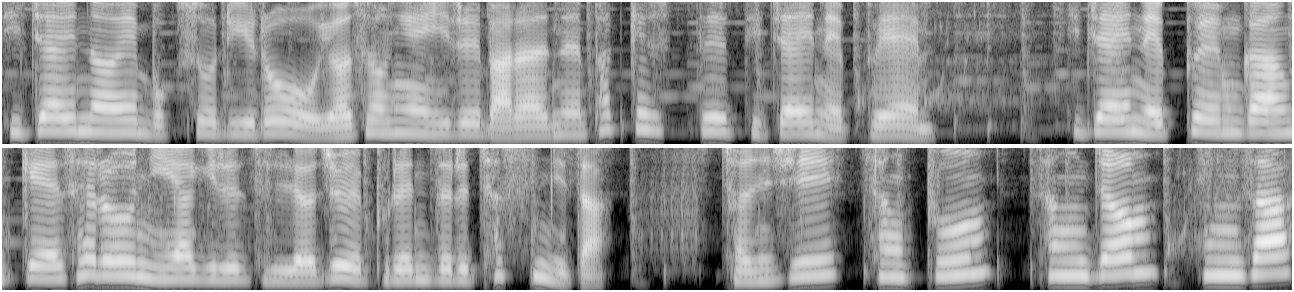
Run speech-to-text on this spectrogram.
디자이너의 목소리로 여성의 일을 말하는 팟캐스트 디자인 FM. 디자인 FM과 함께 새로운 이야기를 들려줄 브랜드를 찾습니다. 전시, 상품, 상점, 행사,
